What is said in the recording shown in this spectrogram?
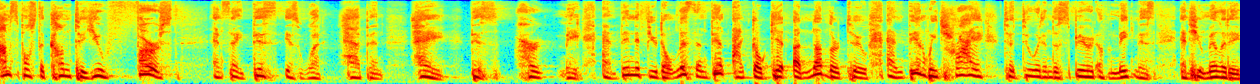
I'm supposed to come to you first and say, This is what happened. Hey, this hurt me. And then if you don't listen, then I go get another two. And then we try to do it in the spirit of meekness and humility.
